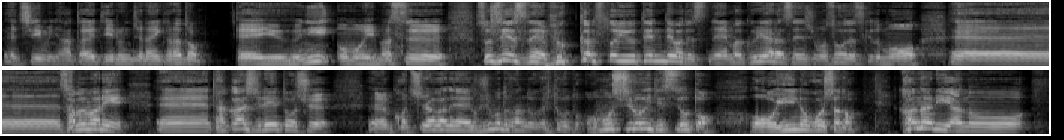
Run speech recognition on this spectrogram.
えチームに与えているんじゃないかなと。えいうふうに思います。そしてですね、復活という点ではですね、まあ、栗原選手もそうですけども、えー、サブマリン、えー、高橋玲投手、えーこちらがね、藤本監督が一言面白いですよと、お言い残したと。かなりあのー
